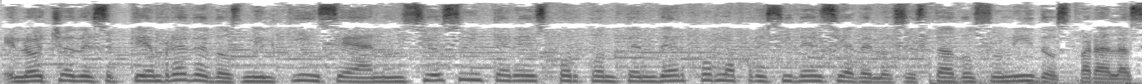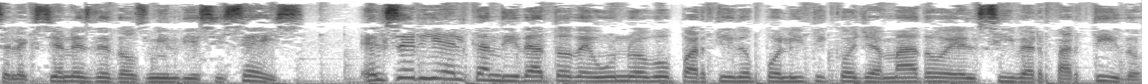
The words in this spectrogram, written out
El 8 de septiembre de 2015 anunció su interés por contender por la presidencia de los Estados Unidos para las elecciones de 2016. Él sería el candidato de un nuevo partido político llamado el Ciberpartido,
